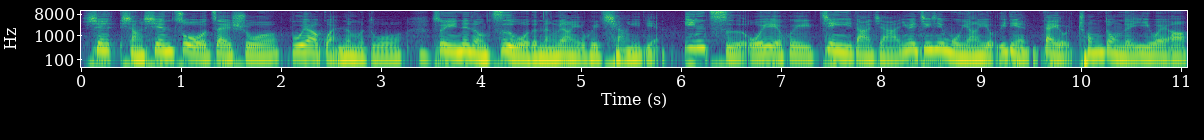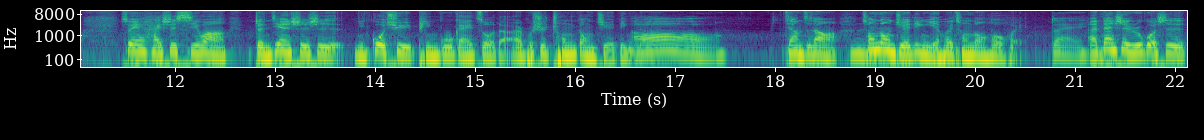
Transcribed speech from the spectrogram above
先想先做再说，不要管那么多，所以那种自我的能量也会强一点。因此，我也会建议大家，因为金星母羊有一点带有冲动的意味啊，所以还是希望整件事是你过去评估该做的，而不是冲动决定的。哦，这样知道吗？冲动决定也会冲动后悔。对，呃，但是如果是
